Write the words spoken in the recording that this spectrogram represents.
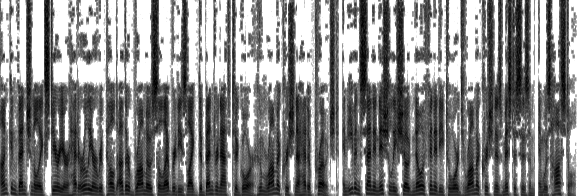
unconventional exterior had earlier repelled other Brahmo celebrities like Debendranath Tagore whom Ramakrishna had approached, and even Sen initially showed no affinity towards Ramakrishna's mysticism, and was hostile.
